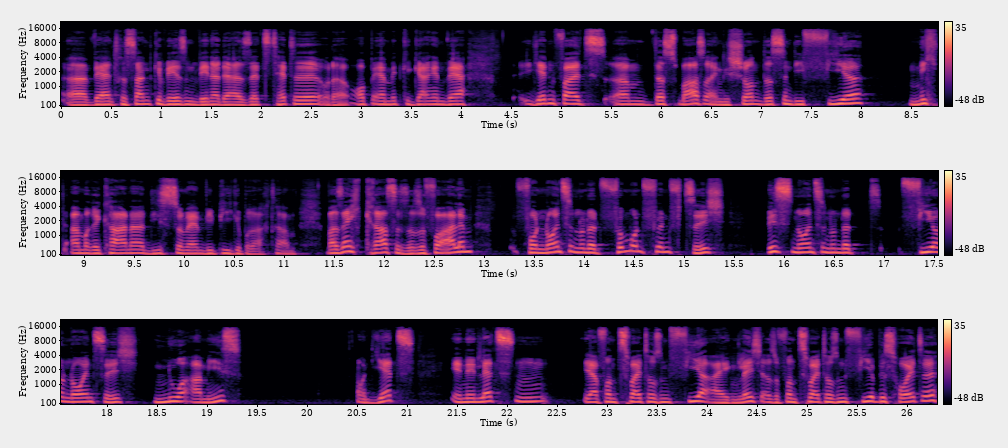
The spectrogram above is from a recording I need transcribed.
Äh, wäre interessant gewesen, wen er da ersetzt hätte oder ob er mitgegangen wäre. Jedenfalls, ähm, das war es eigentlich schon. Das sind die vier Nicht-Amerikaner, die es zum MVP gebracht haben. Was echt krass ist. Also vor allem von 1955 bis 1994 nur Amis. Und jetzt in den letzten, ja, von 2004 eigentlich, also von 2004 bis heute,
